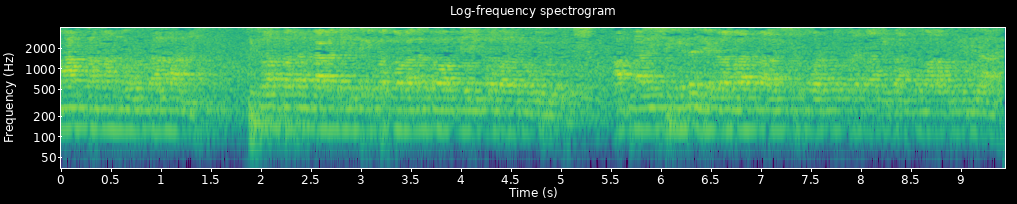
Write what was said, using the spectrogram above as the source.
मान सन्मान बघून चालणार नाही चिखलात बसायला जागा केली तरी बसावं लागेल तेव्हा आपल्या लेकरं बाळा मोठे होते आपलं आयुष्य गेलं लेकराबाळाचं आयुष्य वाटलं करायचा अधिकार तुम्हाला कोणी दिला नाही.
